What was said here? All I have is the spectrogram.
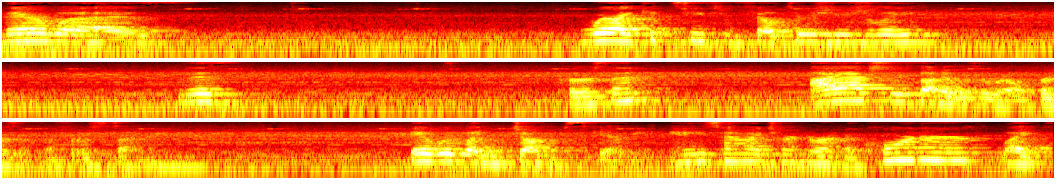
there was where I could see through filters usually. This person, I actually thought it was a real person the first time it would like jump scare me. Anytime I turned around a corner, like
